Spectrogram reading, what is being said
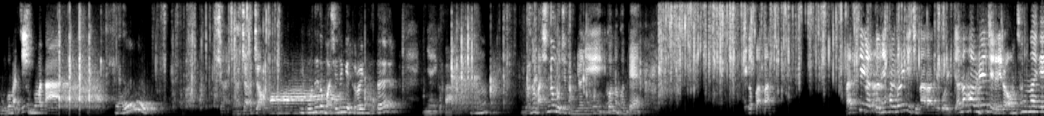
궁금하지? 궁금하다. 오. 짜자자자. 이번에도 맛있는 게 들어있는데? 아니야, 이거 봐. 응? 이거는 맛있는 거지, 당연히. 이거는 근데. 이거 봐봐. 마트 갔더니 할로윈이 지나가지고 있잖아. 할로윈 젤리를 엄청나게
